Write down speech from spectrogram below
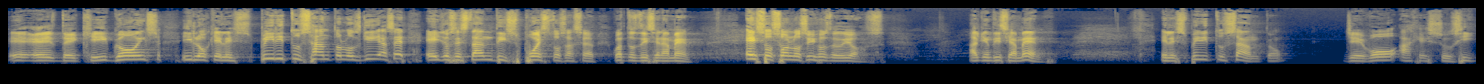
eh, eh, keep going Y lo que el Espíritu Santo los guía a hacer, ellos están dispuestos a hacer. ¿Cuántos dicen amén? Esos son los hijos de Dios. ¿Alguien dice amén? El Espíritu Santo llevó a Jesús. He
